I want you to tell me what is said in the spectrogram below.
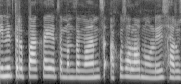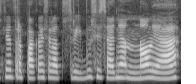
ini terpakai ya teman-teman. Aku salah nulis harusnya terpakai 100 ribu sisanya nol ya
